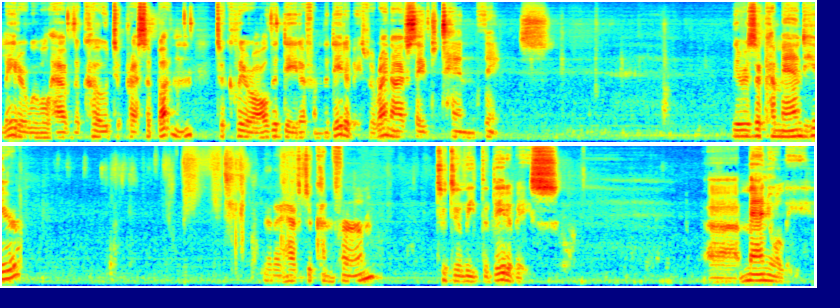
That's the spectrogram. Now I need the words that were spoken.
later we will have the code to press a button to clear all the data from the database. But right now I've saved 10 things. There is a command here that I have to confirm to delete the database uh, manually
